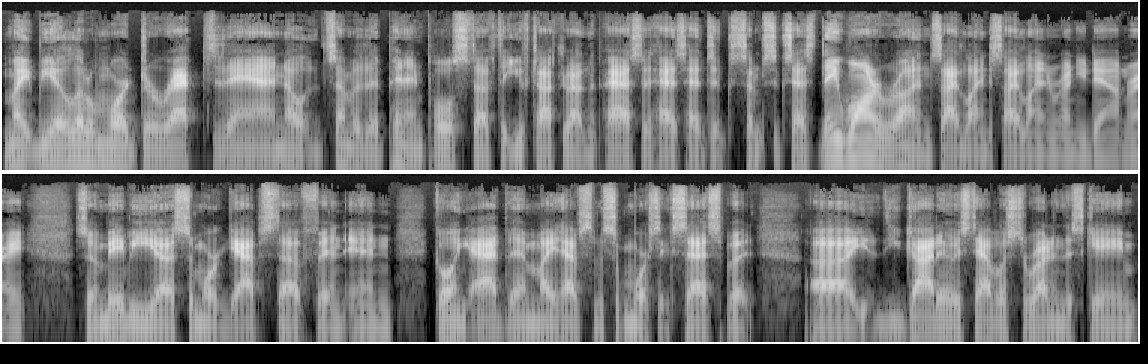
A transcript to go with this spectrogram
might be a little more direct than uh, some of the pin and pull stuff that you've talked about in the past that has had some success. They want to run sideline to sideline and run you down, right? So maybe uh, some more gap stuff and and going at them might have some, some more success. But uh, you, you got to establish the run in this game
